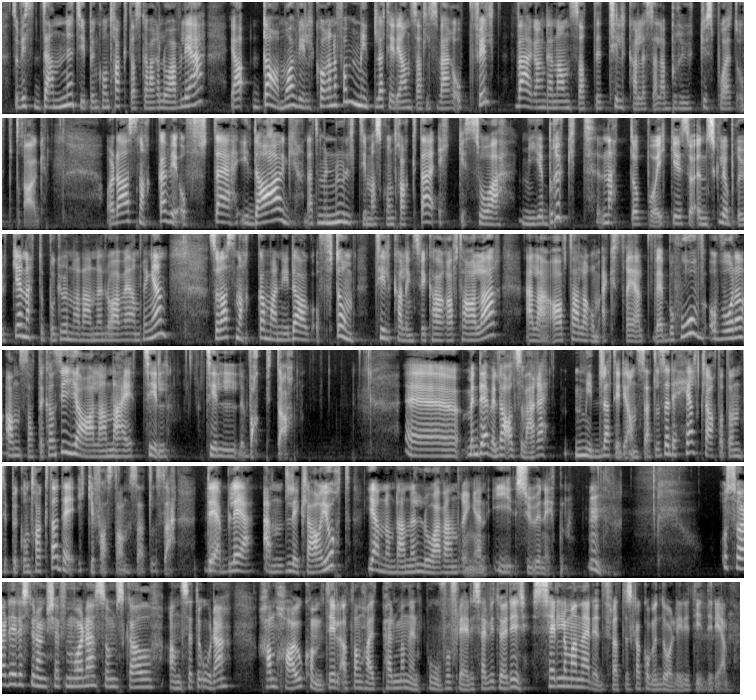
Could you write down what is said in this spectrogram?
Så hvis denne typen kontrakter skal være lovlige, ja, da må vilkårene for midlertidig ansettelse være oppfylt hver gang den ansatte tilkalles eller brukes på et oppdrag. Og da snakker vi ofte i dag Dette med nulltimerskontrakter er ikke så mye brukt, nettopp og ikke så ønskelig å bruke, nettopp pga. denne lovendringen. Så da snakker man i dag ofte om tilkallingsvikaravtaler eller avtaler om ekstrahjelp ved behov, og hvordan ansatte kan si ja eller nei til, til vakter. Eh, men det vil da altså være midlertidig ansettelse. Det er helt klart at den type kontrakter det er ikke fast ansettelse. Det ble endelig klargjort gjennom denne lovendringen i 2019. Mm. Og så er det restaurantsjefen vår da, som skal ansette Ola. Han har jo kommet til at han har et permanent behov for flere servitører, selv om han er redd for at det skal komme dårligere tider igjen.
